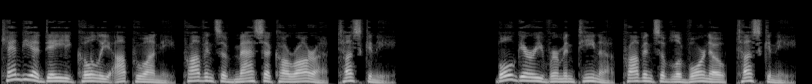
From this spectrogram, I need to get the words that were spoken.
Candia dei Colli Apuani province of Massa Carrara, Tuscany Bolgheri Vermentino province of Livorno, Tuscany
